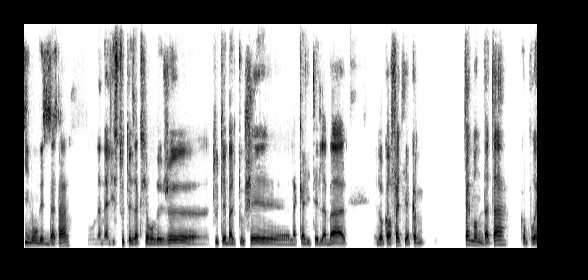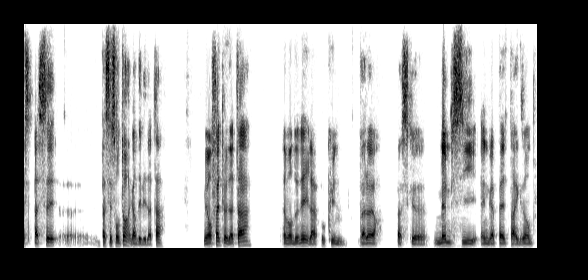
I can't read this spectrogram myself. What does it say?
inondé de data. On analyse toutes les actions de jeu, toutes les balles touchées, la qualité de la balle. Donc en fait, il y a comme tellement de data qu'on pourrait se passer passer son temps à regarder les datas. Mais en fait, le data, à un moment donné, il a aucune valeur parce que même si Ngapet, par exemple,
